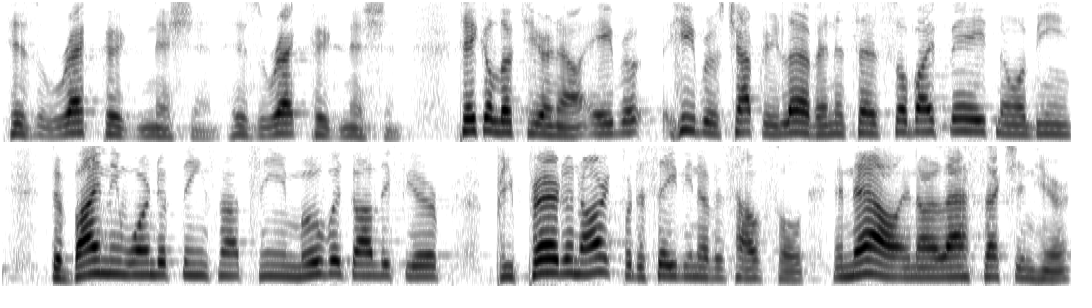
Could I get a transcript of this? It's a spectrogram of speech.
his recognition. His recognition. Take a look here now. Hebrews chapter 11. It says, So by faith, Noah, being divinely warned of things not seen, moved with godly fear, prepared an ark for the saving of his household. And now, in our last section here,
